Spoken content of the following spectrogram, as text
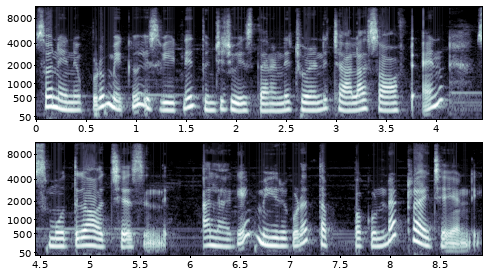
సో నేను ఇప్పుడు మీకు ఈ స్వీట్ని తుంచి చూపిస్తానండి. చూడండి చాలా సాఫ్ట్ అండ్ స్మూత్గా వచ్చేసింది. అలాగే మీరు కూడా తప్పకుండా ట్రై చేయండి.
